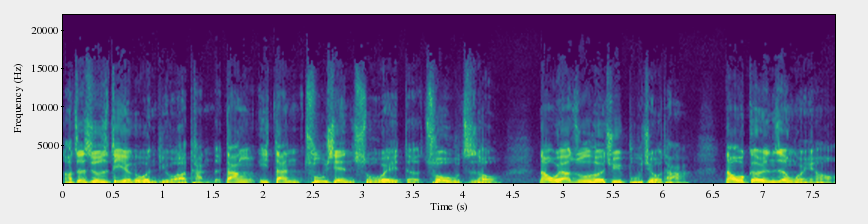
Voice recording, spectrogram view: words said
啊。这就是第二个问题我要谈的。当一旦出现所谓的错误之后，那我要如何去补救它？那我个人认为，哈，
